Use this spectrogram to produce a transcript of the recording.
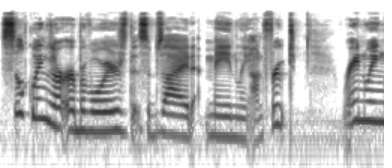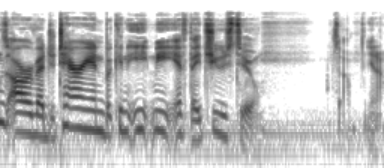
Silkwings are herbivores that subside mainly on fruit. Rainwings are vegetarian but can eat meat if they choose to. So, you know.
